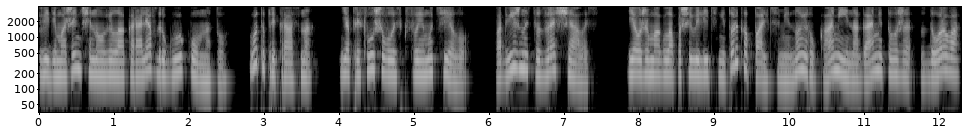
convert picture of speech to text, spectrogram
Видимо, женщина увела короля в другую комнату. Вот и прекрасно. Я прислушивалась к своему телу. Подвижность возвращалась. Я уже могла пошевелить не только пальцами, но и руками, и ногами тоже. Здорово.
